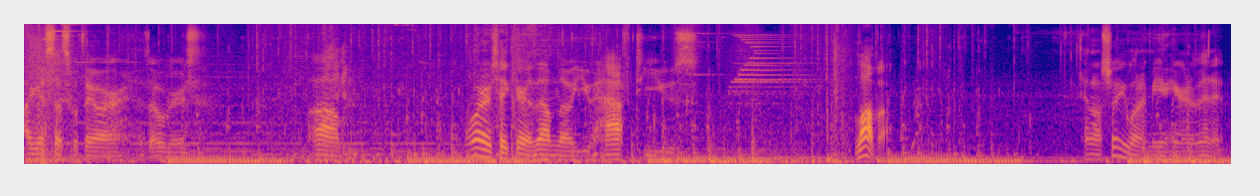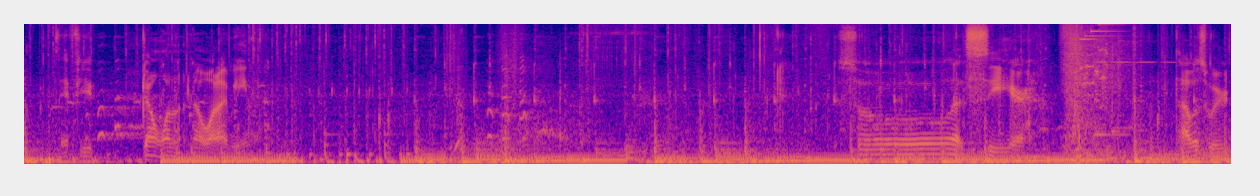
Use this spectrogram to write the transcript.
I guess that's what they are, is ogres. Um, in order to take care of them though, you have to use lava. And I'll show you what I mean here in a minute, don't want to know what I mean. So, let's see here. That was weird.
